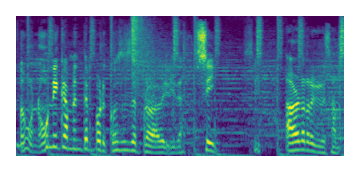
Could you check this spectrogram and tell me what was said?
No, no, únicamente por cosas de probabilidad. Sí, sí. Ahora regresamos.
